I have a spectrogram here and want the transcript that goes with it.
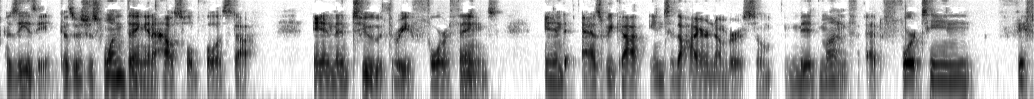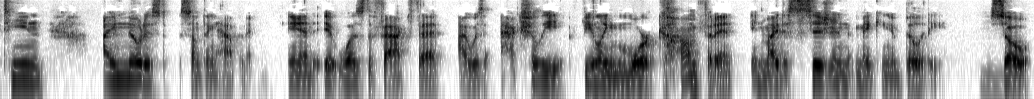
it was easy because it was just one thing in a household full of stuff. And then two, three, four things. And as we got into the higher numbers, so mid month at 14, 15, I noticed something happening. And it was the fact that I was actually feeling more confident in my decision making ability. Mm. So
